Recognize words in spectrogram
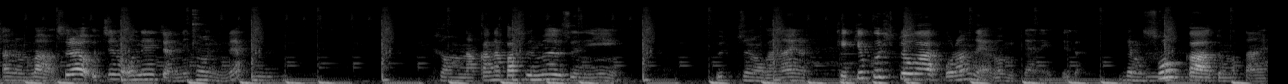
あのまあそれはうちのお姉ちゃん日本にね。そのなかなかスムーズに打つのがないの。結局人がおらんのやろ？みたいな言ってた。でもそうかと思ったね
